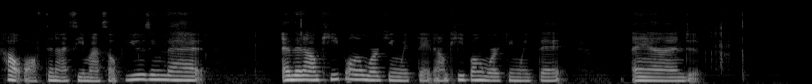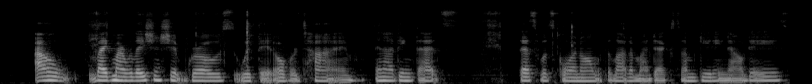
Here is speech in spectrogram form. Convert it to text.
how often I see myself using that. And then I'll keep on working with it. I'll keep on working with it. And I'll like my relationship grows with it over time. And I think that's that's what's going on with a lot of my decks I'm getting nowadays.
